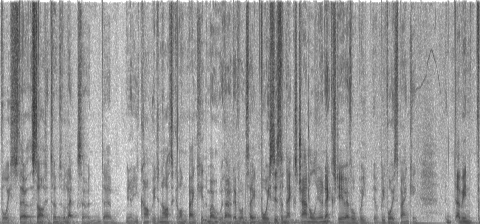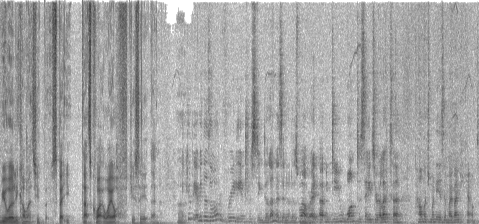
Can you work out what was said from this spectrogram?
voice there at the start in terms of Alexa, and um, you know you can't read an article on banking at the moment without everyone saying voice is the next channel. You know, next year everyone will be it'll be voice banking. I mean, from your early comments, you expect you, that's quite a way off. Do you see it then? It could be. I mean, there's a lot of really interesting dilemmas in it as well, mm. right? I mean, do you want to say to your Alexa, "How much money is in my bank account"?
